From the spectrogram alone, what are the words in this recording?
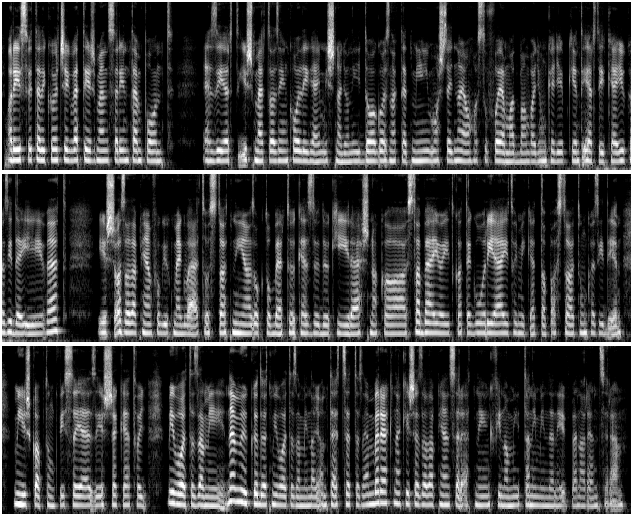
A részvételi költségvetésben szerintem pont ezért is, mert az én kollégáim is nagyon így dolgoznak, tehát mi most egy nagyon hosszú folyamatban vagyunk egyébként, értékeljük az idei évet, és az alapján fogjuk megváltoztatni az októbertől kezdődő kiírásnak a szabályait, kategóriáit, hogy miket tapasztaltunk az idén. Mi is kaptunk visszajelzéseket, hogy mi volt az, ami nem működött, mi volt az, ami nagyon tetszett az embereknek, és ez alapján szeretnénk finomítani minden évben a rendszerem.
